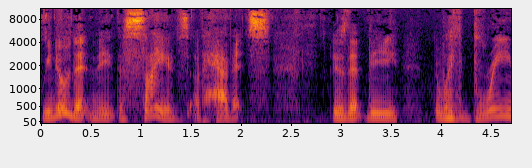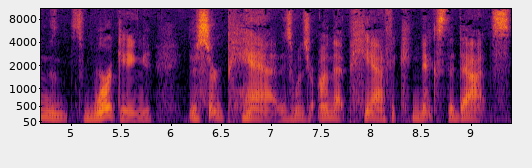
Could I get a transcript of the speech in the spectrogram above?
we know that the, the science of habits is that the, the brain's working, there's certain paths. Once you're on that path, it connects the dots.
